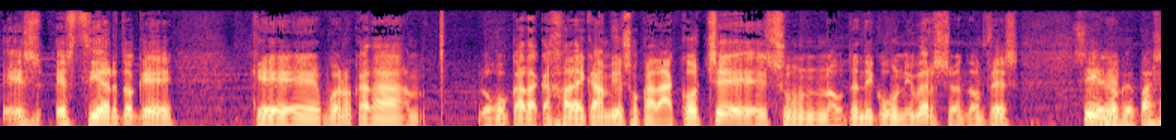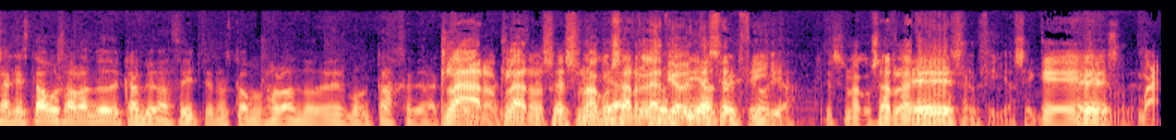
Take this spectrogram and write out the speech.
es, es cierto que, que, bueno, cada, luego cada caja de cambios o cada coche es un auténtico universo. Entonces. Sí, lo eh, que pasa es que estamos hablando de cambio de aceite, no estamos hablando de desmontaje de la caja Claro, claro, es una cosa relativamente sencilla. Es una cosa relativamente sencilla. Así que, bueno,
